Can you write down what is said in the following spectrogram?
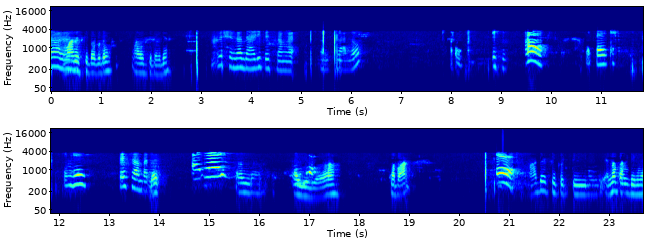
தான் மாதேஷ் கிட்ட கொடு. மாதேஷ் கிட்ட கொடு. மனுஷன் தான் டாடி பேசுறாங்க. ஹலோ. பேசு. பேசலாம் பாரு. ஐயோ என்னப்பா? மாதேஷ் குட்டி என்ன பண்றீங்க?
